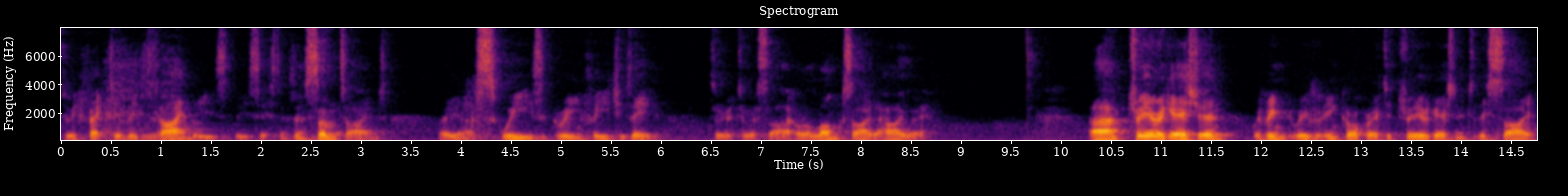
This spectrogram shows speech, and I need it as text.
to, effectively design these, these systems and sometimes uh, you know, squeeze green features in to, to a site or alongside a highway. Um, tree irrigation, we've, in, we've incorporated tree irrigation into this site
